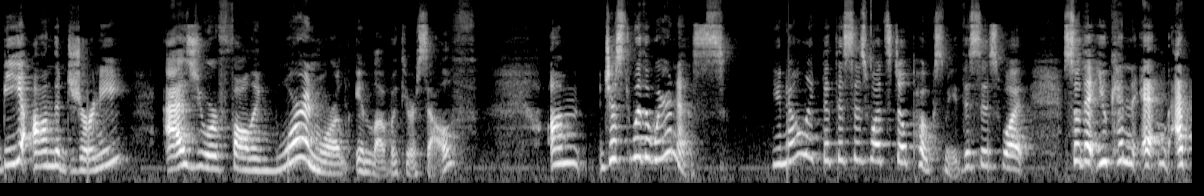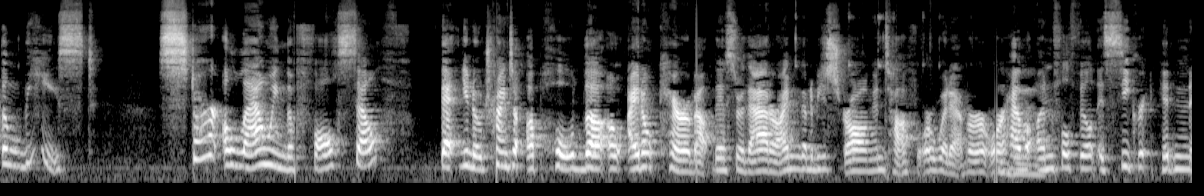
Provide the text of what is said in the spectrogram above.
be on the journey as you are falling more and more in love with yourself, um, just with awareness. You know, like that. This is what still pokes me. This is what, so that you can at, at the least start allowing the false self that you know trying to uphold the oh i don't care about this or that or i'm going to be strong and tough or whatever or have mm-hmm. unfulfilled is secret hidden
